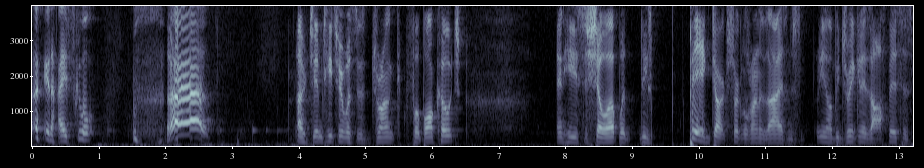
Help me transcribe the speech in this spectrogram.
in high school. ah! our gym teacher was this drunk football coach, and he used to show up with these big dark circles around his eyes and just you know be drinking his office. His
